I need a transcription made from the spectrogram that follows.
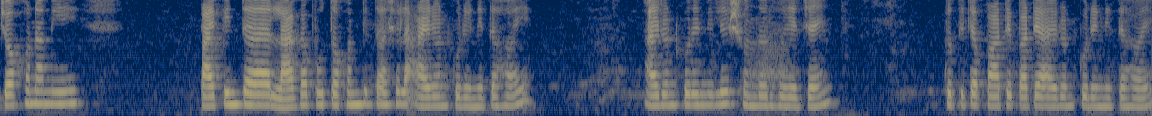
যখন আমি পাইপিংটা লাগাবো তখন কিন্তু আসলে আয়রন করে নিতে হয়। আয়রন করে নিলে সুন্দর হয়ে যায়। প্রতিটা পাটে পাটে আয়রন করে নিতে হয়।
